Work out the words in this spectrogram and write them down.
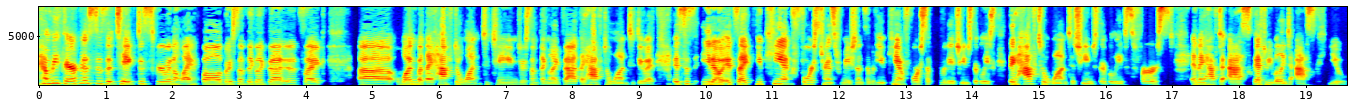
how many therapists does it take to screw in a light bulb or something like that? It's like uh, one, but they have to want to change or something like that. They have to want to do it. It's just, you know, it's like you can't force transformation on somebody. You can't force somebody to change their beliefs. They have to want to change their beliefs first, and they have to ask, they have to be willing to ask you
